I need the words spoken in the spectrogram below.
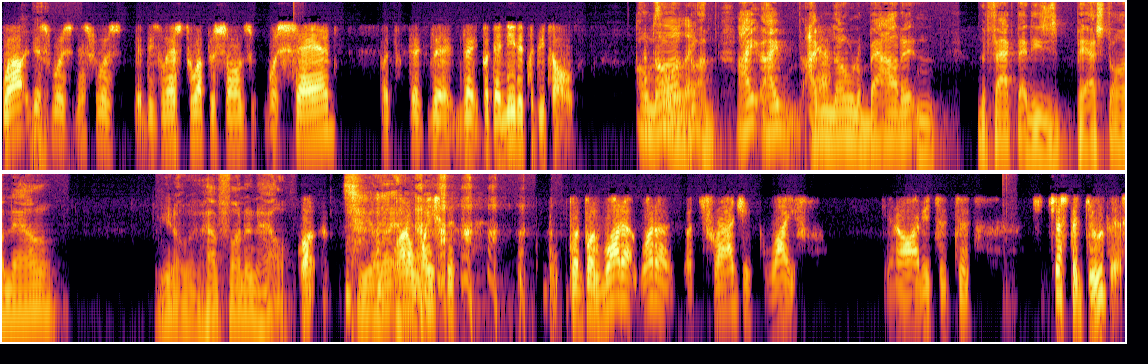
Vicious cycle. Well, this was this was these last two episodes was sad, but the, the, they but they needed to be told. Oh Absolutely. no, I'm- I I I've Yeah. known about it and the fact that he's passed on now. You know, have fun in hell. What See you later. what a wasted, but but what a what a, a tragic life. You know, I mean to to just to do this.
